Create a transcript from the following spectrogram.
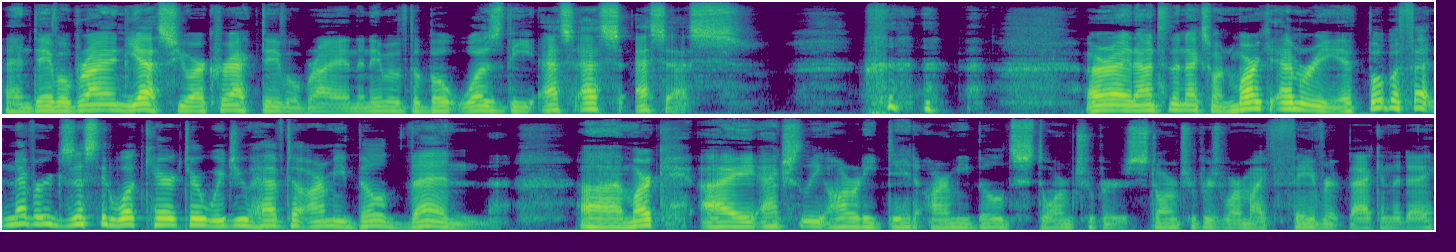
And Dave O'Brien, yes, you are correct, Dave O'Brien. The name of the boat was the SSSS. All right, on to the next one. Mark Emery. If Boba Fett never existed, what character would you have to army build then? Uh, Mark, I actually already did army build stormtroopers. Stormtroopers were my favorite back in the day.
